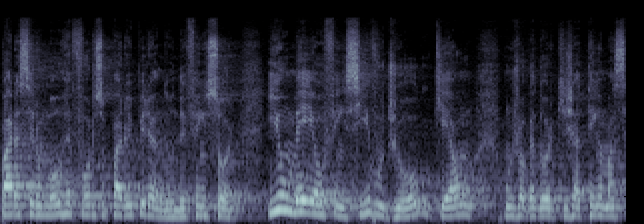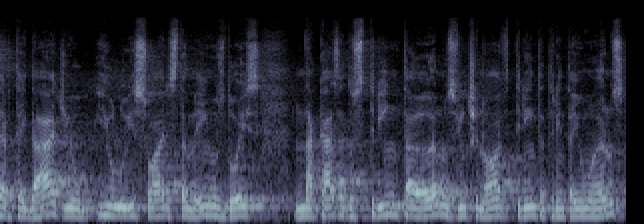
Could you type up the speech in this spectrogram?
para ser um bom reforço para o Ipiranga, um defensor. E um meia ofensivo, o Diogo, que é um, um jogador que já tem uma certa idade, o, e o Luiz Soares também, os dois na casa dos 30 anos, 29, 30, 31 anos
